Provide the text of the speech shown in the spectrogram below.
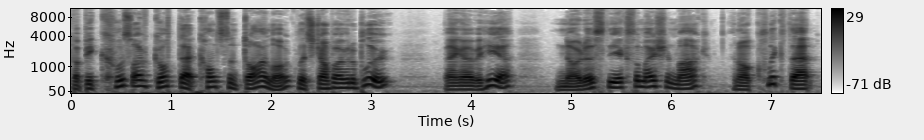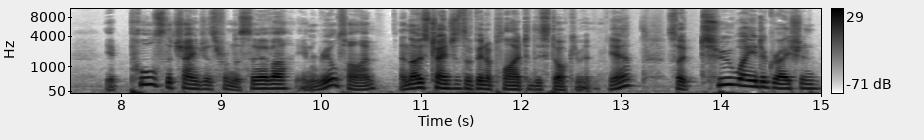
But because I've got that constant dialogue, let's jump over to blue, bang over here, notice the exclamation mark, and I'll click that. It pulls the changes from the server in real time, and those changes have been applied to this document, yeah? So two-way integration,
